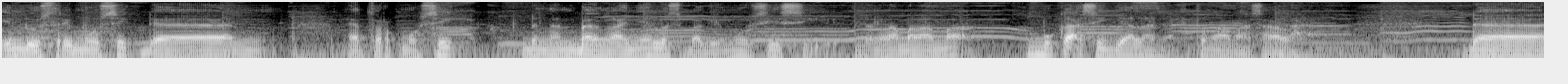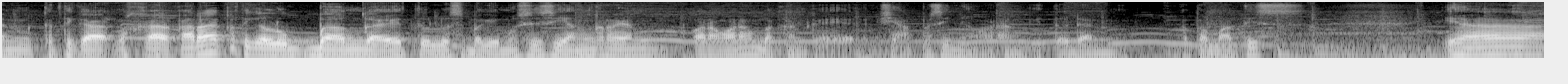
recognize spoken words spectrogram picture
industri musik dan network musik dengan bangganya lu sebagai musisi. Dan lama-lama buka sih jalan itu nggak masalah dan ketika karena ketika lu bangga itu lu sebagai musisi yang keren orang-orang bahkan kayak siapa sih nih orang? gitu. Dan otomatis ya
